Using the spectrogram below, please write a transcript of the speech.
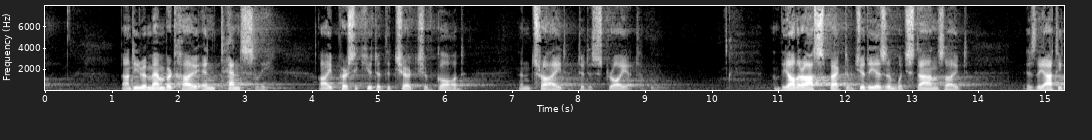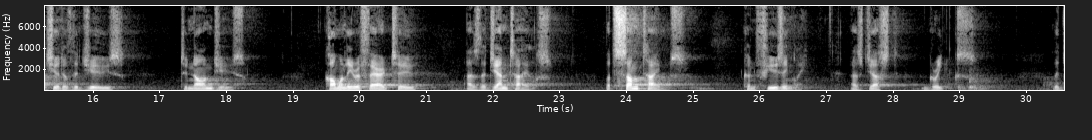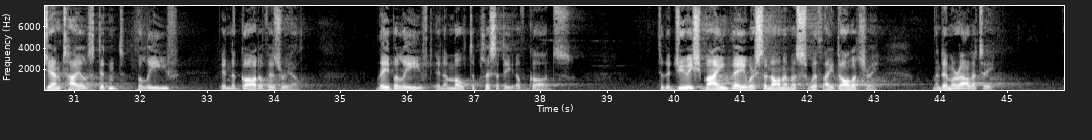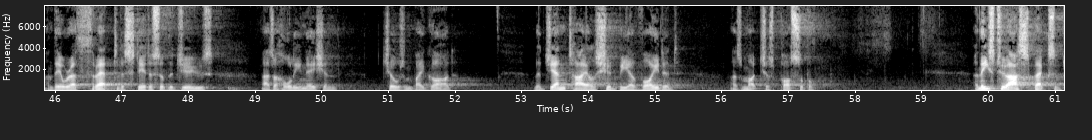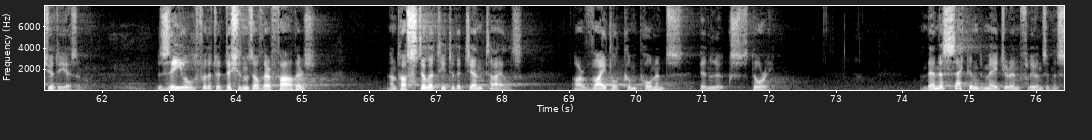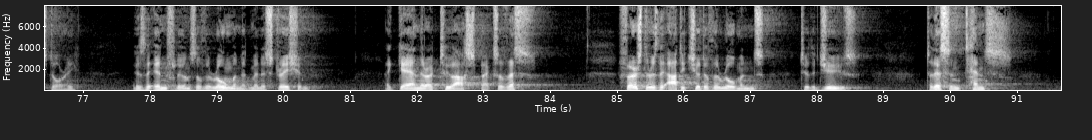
And he remembered how intensely I persecuted the church of God and tried to destroy it. And the other aspect of Judaism which stands out is the attitude of the Jews to non Jews, commonly referred to as the Gentiles, but sometimes, confusingly, as just Greeks. The Gentiles didn't believe in the God of Israel. They believed in a multiplicity of gods. To the Jewish mind, they were synonymous with idolatry and immorality, and they were a threat to the status of the Jews as a holy nation chosen by God. The Gentiles should be avoided as much as possible. And these two aspects of Judaism zeal for the traditions of their fathers and hostility to the Gentiles are vital components in Luke's story. And then the second major influence in the story is the influence of the Roman administration. Again, there are two aspects of this. First, there is the attitude of the Romans to the Jews, to this intense,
